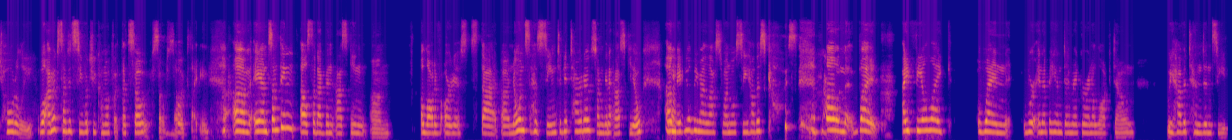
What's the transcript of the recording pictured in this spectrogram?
Totally. Well, I'm excited to see what you come up with. That's so so so exciting. Um and something else that I've been asking um a lot of artists that uh, no one has seemed to get tired of. So I'm gonna ask you. Um, Maybe you'll be my last one. We'll see how this goes. um, but I feel like when we're in a pandemic or in a lockdown, we have a tendency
